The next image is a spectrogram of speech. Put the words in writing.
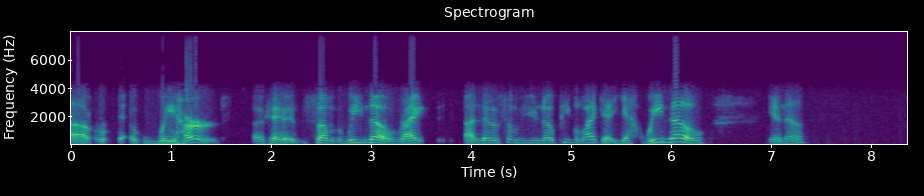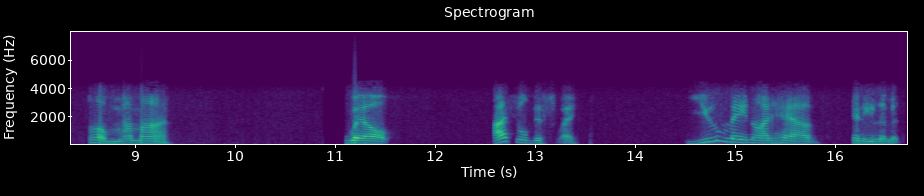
Uh, we heard. Okay, some we know, right? I know some of you know people like that. Yeah, we know. You know. Oh my my. Well, I feel this way. You may not have any limits.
